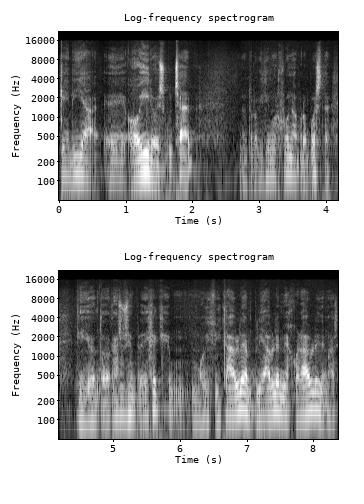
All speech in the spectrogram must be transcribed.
quería eh, oír o escuchar, nosotros lo que hicimos fue una propuesta, que yo en todo caso siempre dije que modificable, ampliable, mejorable y demás.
